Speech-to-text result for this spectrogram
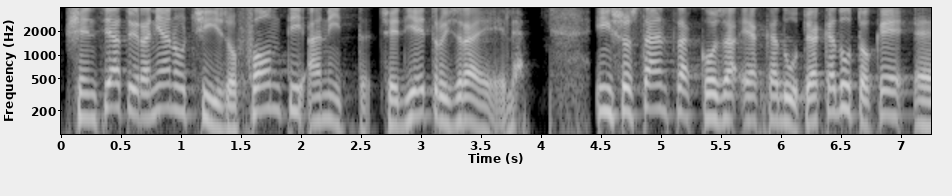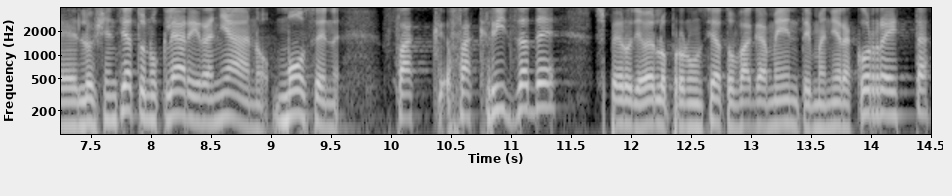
scienziato iraniano ucciso, fonti Anit, c'è dietro Israele. In sostanza cosa è accaduto? È accaduto che eh, lo scienziato nucleare iraniano Mohsen Fak- Fakhrizadeh, spero di averlo pronunziato vagamente in maniera corretta,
